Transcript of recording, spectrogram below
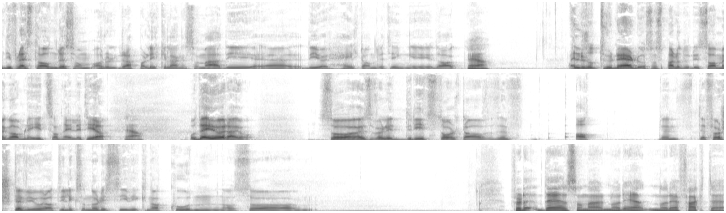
de fleste andre som har rappa like lenge som meg, de, eh, de gjør helt andre ting i dag. Ja. Eller så turnerer du, og så spiller du de samme gamle hitsene hele tida. ja. Og det gjør jeg jo. Så jeg er selvfølgelig dritstolt av den, den, det første vi gjorde, at vi liksom, når de sier vi knakk koden, og så For det, det er sånn her, når jeg, når jeg fikk det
